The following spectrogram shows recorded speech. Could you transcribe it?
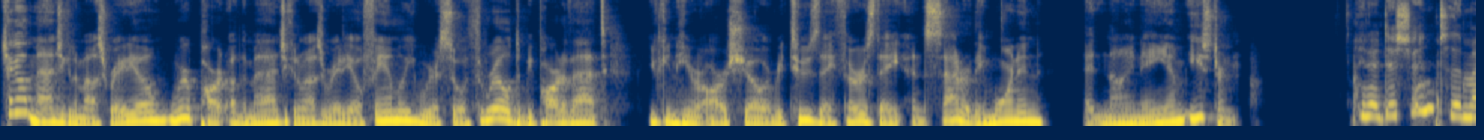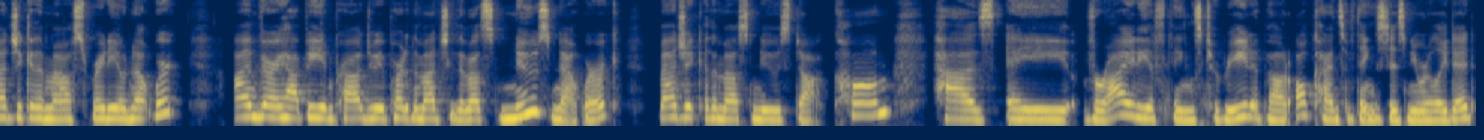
check out Magic and the Mouse Radio. We're part of the Magic and the Mouse Radio family. We're so thrilled to be part of that. You can hear our show every Tuesday, Thursday, and Saturday morning at 9 a.m. Eastern. In addition to the Magic of the Mouse radio network, I'm very happy and proud to be a part of the Magic of the Mouse News Network. MagicoftheMouseNews.com has a variety of things to read about all kinds of things Disney related.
